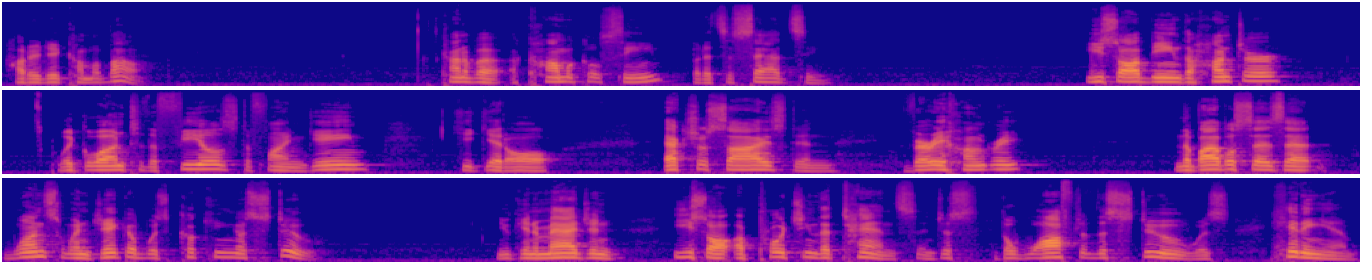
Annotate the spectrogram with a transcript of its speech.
How did it come about? Kind of a, a comical scene, but it's a sad scene. Esau, being the hunter, would go out into the fields to find game. He'd get all exercised and very hungry. And the Bible says that once when Jacob was cooking a stew, you can imagine Esau approaching the tents and just the waft of the stew was hitting him.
